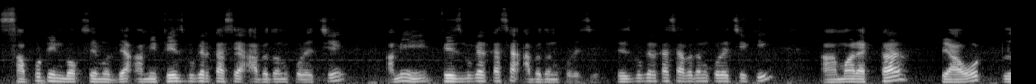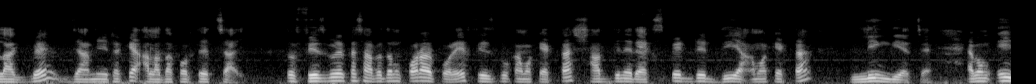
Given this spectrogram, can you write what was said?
সাপোর্ট ইনবক্সের মধ্যে আমি ফেসবুকের কাছে আবেদন করেছি। আমি ফেসবুকের কাছে আবেদন করেছি। ফেসবুকের কাছে আবেদন করেছি কি? আমার একটা পে আউট লাগবে যে আমি এটাকে আলাদা করতে চাই। তো ফেসবুকের কাছে আবেদন করার পরে ফেসবুক আমাকে একটা সাত দিনের এক্সপায়ার ডেট দিয়ে আমাকে একটা লিঙ্ক দিয়েছে। এবং এই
